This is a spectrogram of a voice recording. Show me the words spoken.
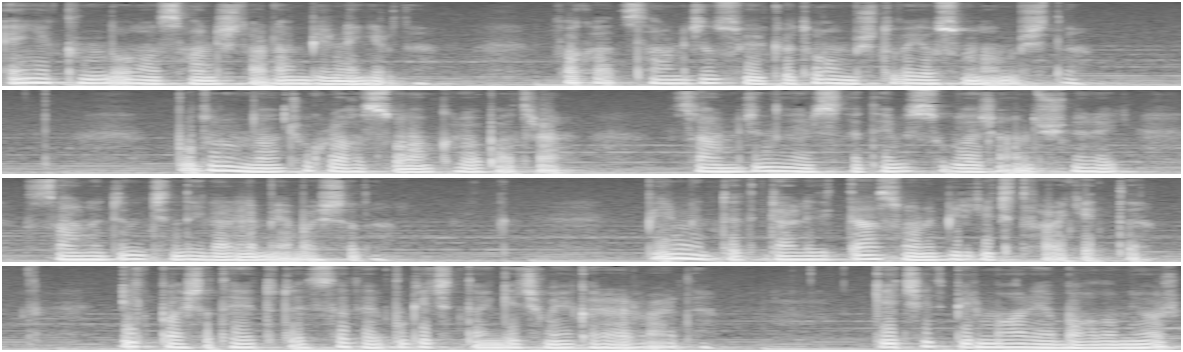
En yakınında olan sarnıçlardan birine girdi. Fakat sarnıcın suyu kötü olmuştu ve yosunlanmıştı. Bu durumdan çok rahatsız olan Kleopatra, sarnıcın ilerisinde temiz su bulacağını düşünerek sarnıcın içinde ilerlemeye başladı. Bir müddet ilerledikten sonra bir geçit fark etti. İlk başta tereddüt etse de bu geçitten geçmeye karar verdi. Geçit bir mağaraya bağlanıyor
